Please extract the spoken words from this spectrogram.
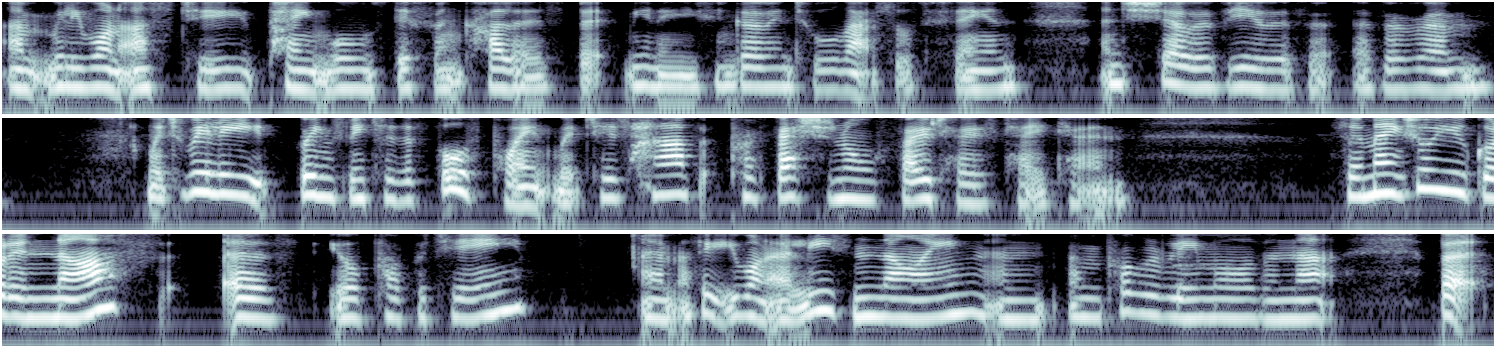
um, really want us to paint walls different colors but you know you can go into all that sort of thing and and show a view of a, of a room. Which really brings me to the fourth point which is have professional photos taken. So make sure you've got enough of your property. Um, I think you want at least nine and, and probably more than that. But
